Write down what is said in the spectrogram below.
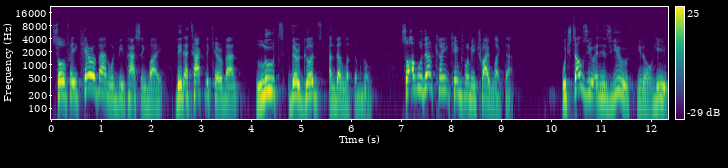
So if a caravan would be passing by, they'd attack the caravan, loot their goods, and then let them go. So Abu Dhar came, came from a tribe like that, which tells you in his youth, you know, he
